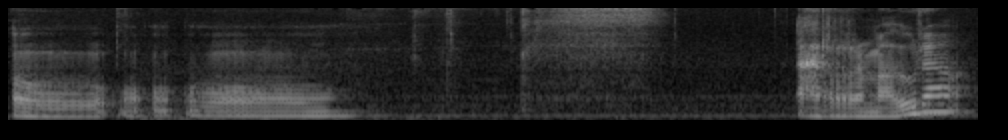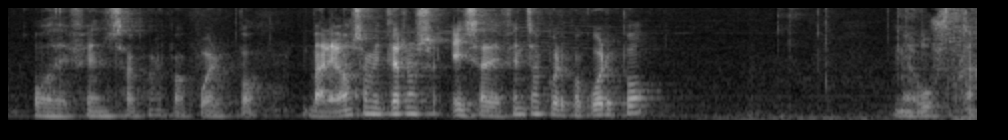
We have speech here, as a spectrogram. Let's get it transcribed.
Oh, oh, oh. Armadura o defensa cuerpo a cuerpo. Vale, vamos a meternos esa defensa cuerpo a cuerpo. Me gusta.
